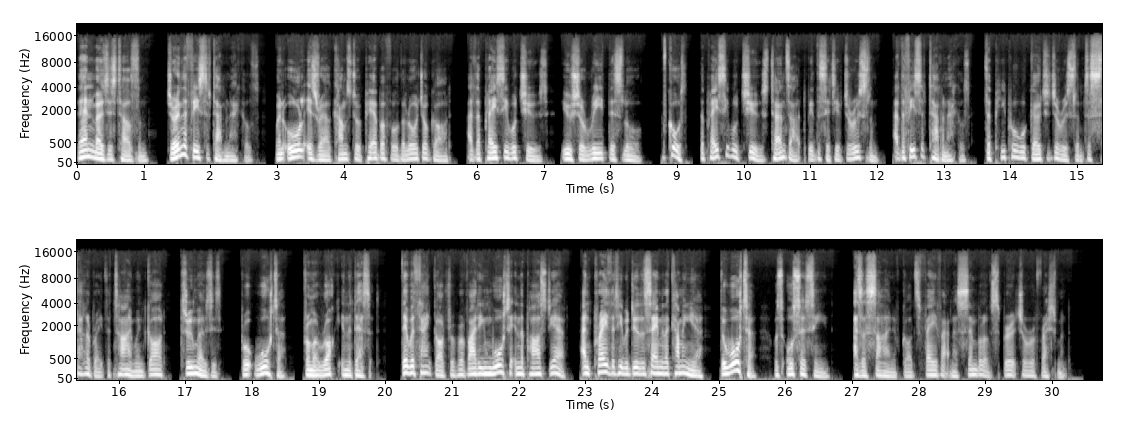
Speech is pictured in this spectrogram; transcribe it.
Then Moses tells them, during the Feast of Tabernacles, when all Israel comes to appear before the Lord your God, at the place he will choose, you shall read this law. Of course, the place he will choose turns out to be the city of Jerusalem. At the Feast of Tabernacles, the people will go to Jerusalem to celebrate the time when God, through Moses, brought water from a rock in the desert. They would thank God for providing water in the past year and pray that he would do the same in the coming year. The water was also seen as a sign of God's favor and a symbol of spiritual refreshment.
